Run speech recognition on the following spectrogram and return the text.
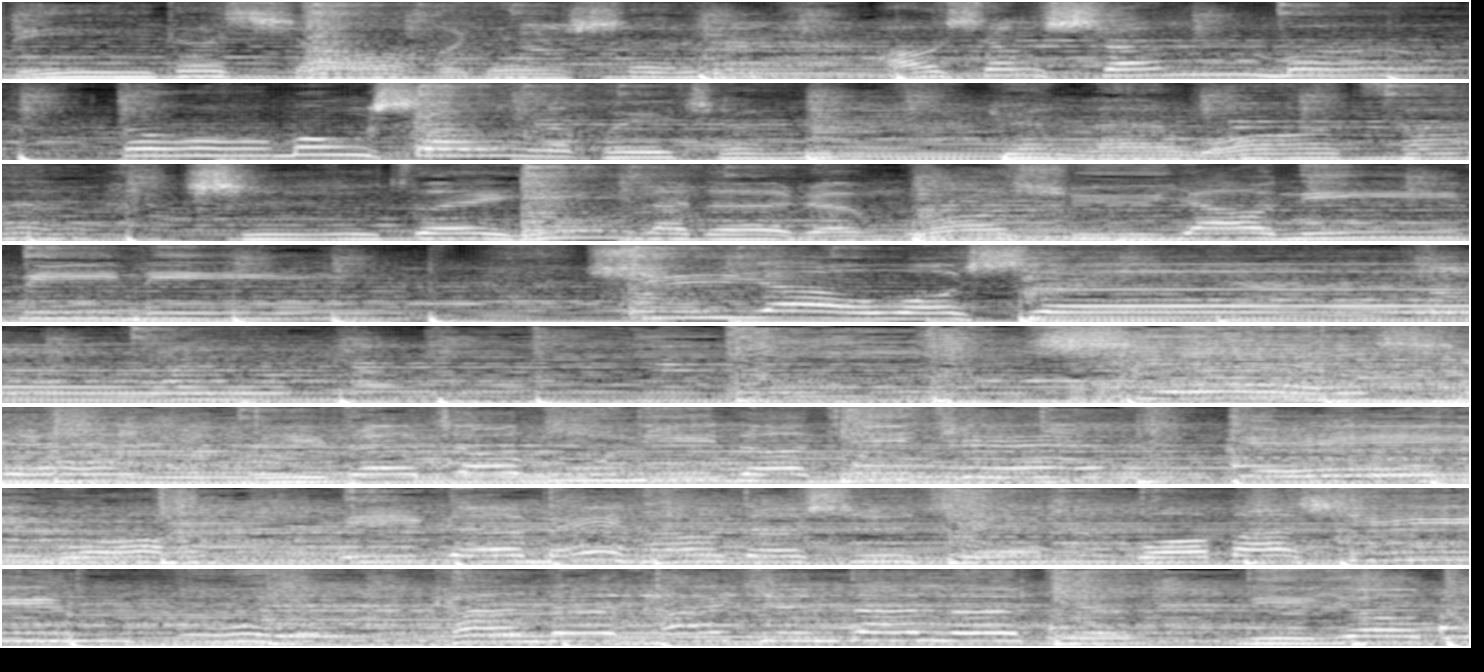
你的笑和眼神，好像什么都蒙上了灰尘。原来我才是最依赖的人，我需要你比你。需要我深。谢谢你的照顾，你的体贴，美好的世界。我把幸福看得太简单了点，你有多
